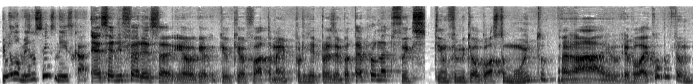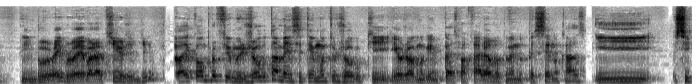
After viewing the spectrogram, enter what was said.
pelo menos seis meses, cara. Essa é a diferença que eu, que, eu- que, eu- que eu falo também, porque, por exemplo, até pro Netflix tem um filme que eu gosto muito. Ah, eu, eu vou lá e compro o filme. Em Blu-ray, Blu-ray é baratinho hoje em dia. E compro o filme. O jogo também, se tem muito jogo que eu jogo no Game Pass pra caramba, também no PC no caso. E se,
